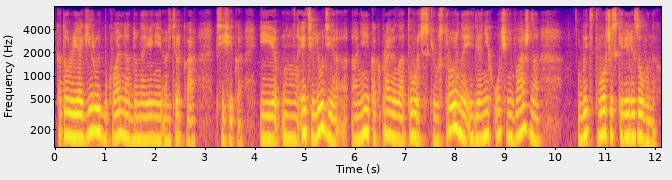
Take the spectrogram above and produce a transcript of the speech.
которые реагируют буквально от дуновения ветерка, психика. И эти люди, они, как правило, творчески устроены, и для них очень важно быть творчески реализованных.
